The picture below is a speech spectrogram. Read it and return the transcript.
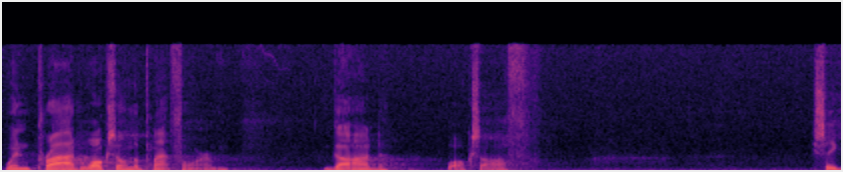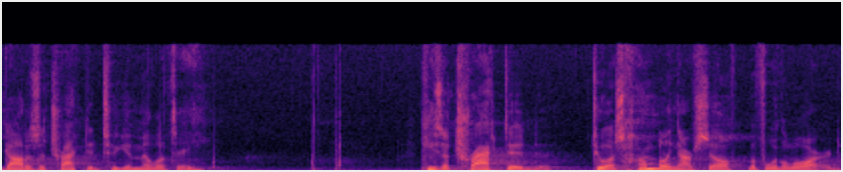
when pride walks on the platform, God walks off. You see, God is attracted to humility. He's attracted to us humbling ourselves before the Lord.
